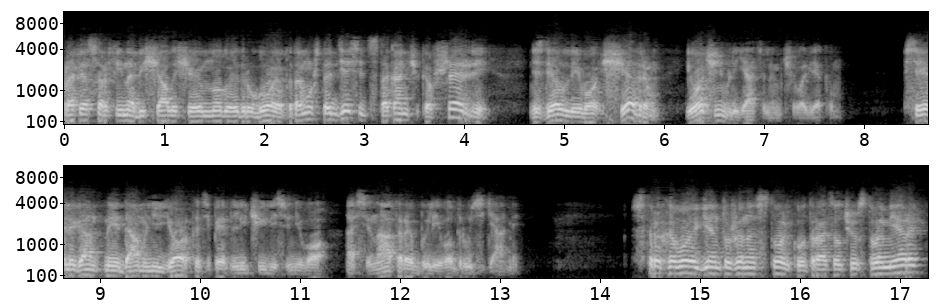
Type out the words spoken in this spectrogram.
Профессор Финн обещал еще и многое другое, потому что 10 стаканчиков Шерри сделали его щедрым и очень влиятельным человеком. Все элегантные дамы Нью-Йорка теперь лечились у него, а сенаторы были его друзьями. Страховой агент уже настолько утратил чувство меры,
